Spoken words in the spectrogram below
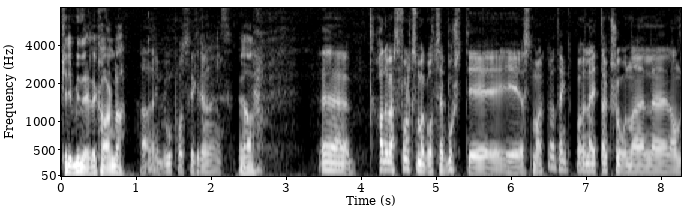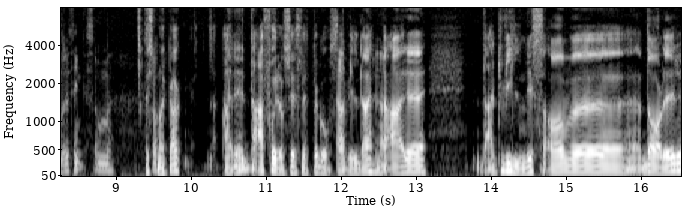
kriminelle karen. da. Ja, en god påskekriminell. Altså. Ja. Uh, har det vært folk som har gått seg bort i, i Østmarka? Tenker på leteaksjoner eller andre ting? som... Østmarka er, det er forholdsvis lett å gå seg ja. vill der. Ja. Det er eh, det er et villnis av uh, daler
